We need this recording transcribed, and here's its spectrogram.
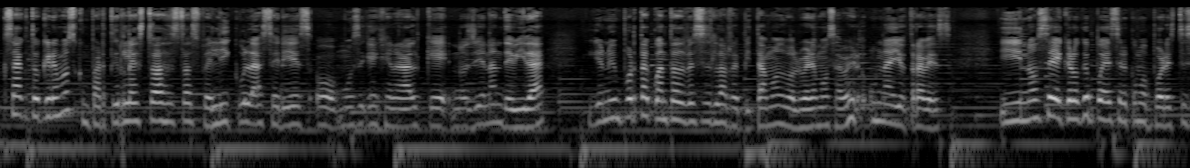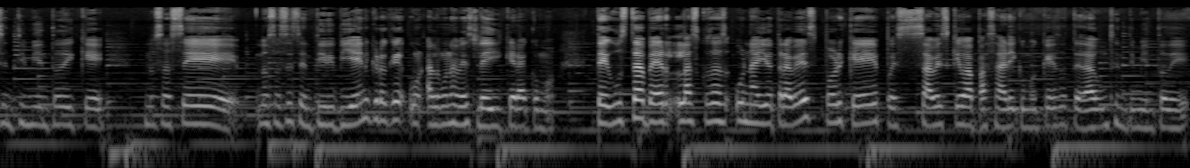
Exacto, queremos compartirles todas estas películas, series o música en general que nos llenan de vida y que no importa cuántas veces las repitamos, volveremos a ver una y otra vez. Y no sé, creo que puede ser como por este sentimiento de que nos hace, nos hace sentir bien. Creo que alguna vez leí que era como, te gusta ver las cosas una y otra vez porque pues sabes qué va a pasar y como que eso te da un sentimiento de,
